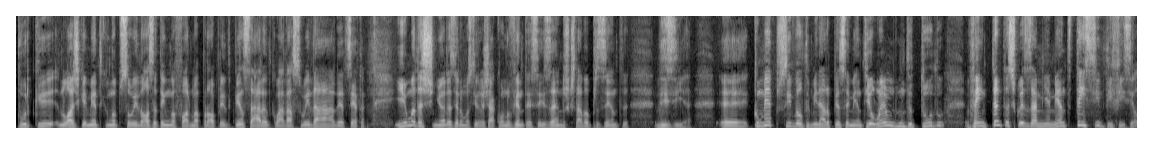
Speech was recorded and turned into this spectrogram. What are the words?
porque, logicamente, que uma pessoa idosa tem uma forma própria de pensar, adequada à sua idade, etc. E uma das senhoras, era uma senhora já com 96 anos, que estava presente, dizia: eh, Como é possível dominar o pensamento? E eu lembro-me de tudo, vêm tantas coisas à minha mente, tem sido difícil.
